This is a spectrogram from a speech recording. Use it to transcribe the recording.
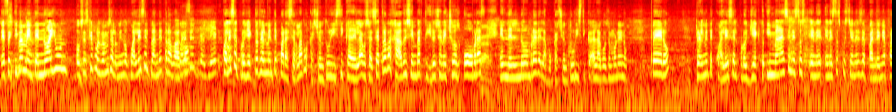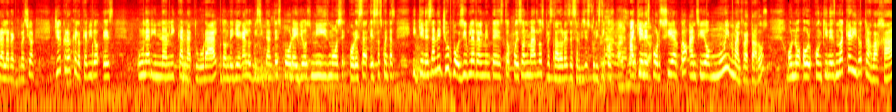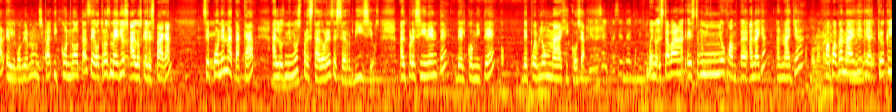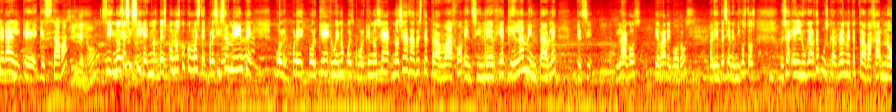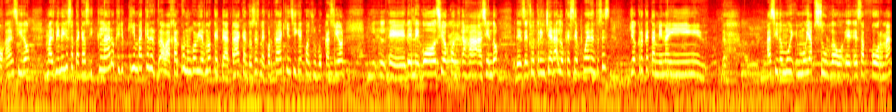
efectivamente, no hay un, o sea, es que volvemos a lo mismo, ¿cuál es el plan de trabajo? ¿Cuál es el proyecto? ¿Cuál es el proyecto realmente para hacer la vocación turística de Lagos? O sea, se ha trabajado y se ha invertido y se han hecho obras Claro. en el nombre de la vocación turística de Lagos de Moreno, pero realmente cuál es el proyecto y más en estos en, en estas cuestiones de pandemia para la reactivación. Yo creo que lo que ha habido es una dinámica natural donde llegan los visitantes por ellos mismos, por esta- estas cuentas. Y quienes han hecho posible realmente esto pues son más los prestadores de servicios turísticos. A quienes por cierto han sido muy maltratados o no o con quienes no ha querido trabajar el gobierno municipal y con notas de otros medios a los que les pagan se ponen a atacar a los mismos prestadores de servicios, al presidente del comité de Pueblo Mágico, o sea, ¿Quién es el presidente del comité? bueno, estaba este un niño Juan eh, Anaya, Anaya, Juan Pablo Anaya. Juan Pablo Anaya, ya, creo que él era el que, que estaba. Sigue, ¿no? Sí, no sé si sigue, no, desconozco cómo este, precisamente, por, pre- porque, bueno, pues porque no se, ha, no se ha dado este trabajo en sinergia, que es lamentable, que si, Lagos, Tierra de Godos, parientes y enemigos todos, o sea, en lugar de buscar realmente trabajar, no, han sido más bien ellos atacados, y claro que yo, ¿quién va a querer trabajar con un gobierno que te ataca? Entonces mejor cada quien sigue con su vocación eh, de negocio, con, ajá, haciendo desde su trinchera lo que se puede, entonces yo creo que también ahí ah, ha sido muy, muy absurdo e- esa forma.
